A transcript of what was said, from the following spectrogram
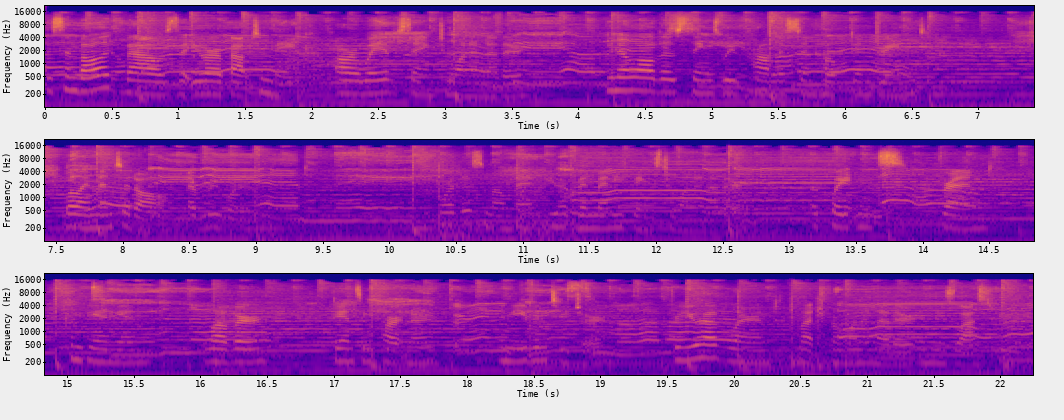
The symbolic vows that you are about to make are a way of saying to one another, You know all those things we've promised and hoped and dreamed? Well, I meant it all, every word. Before this moment, you have been many things to one another acquaintance, friend, companion, lover, dancing partner, and even teacher, for you have learned much from one another in these last few years.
